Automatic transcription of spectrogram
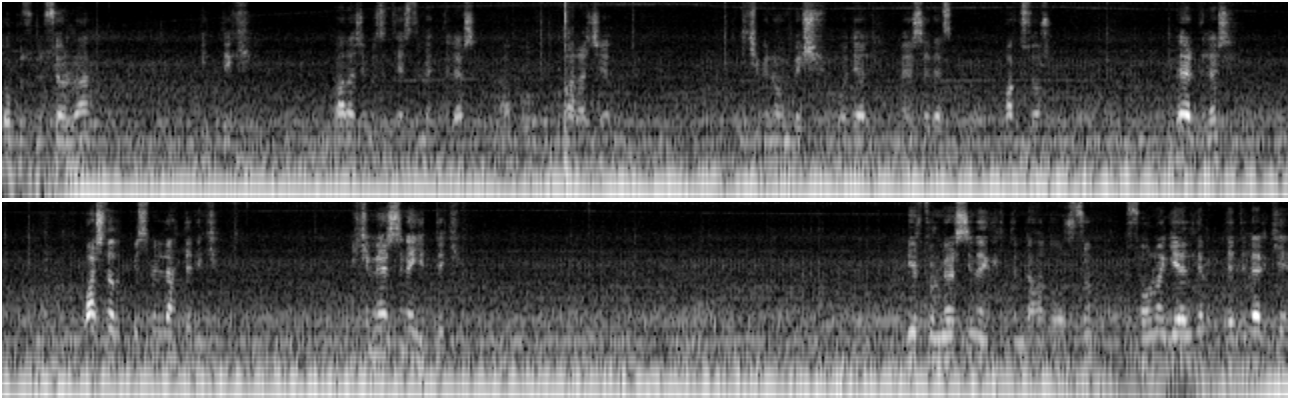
9 gün sonra gittik. Aracımızı teslim ettiler. Bu aracı 2015 model Mercedes Axor verdiler. Başladık Bismillah dedik. İki Mersin'e gittik. Bir tur Mersin'e gittim daha doğrusu. Sonra geldim. Dediler ki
